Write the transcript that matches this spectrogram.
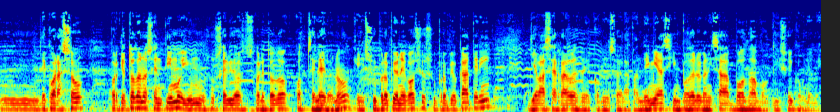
mm, de corazón porque todos nos sentimos, y un, servidor sobre todo hostelero, ¿no? que su propio negocio, su propio catering, lleva cerrado desde el comienzo de la pandemia sin poder organizar bodas, bautizos y comuniones.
